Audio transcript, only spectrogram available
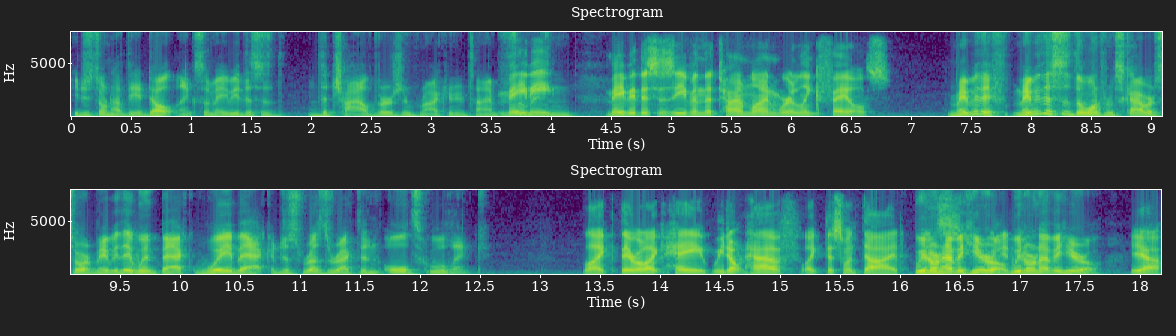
You just don't have the adult link. So maybe this is the child version from Ocarina of Time Maybe- maybe this is even the timeline where Link fails. maybe they maybe this is the one from Skyward Sword. Maybe they went back way back and just resurrected an old school link Like they were like, hey, we don't have like this one died. we don't have a hero need we don't have a hero Yeah,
